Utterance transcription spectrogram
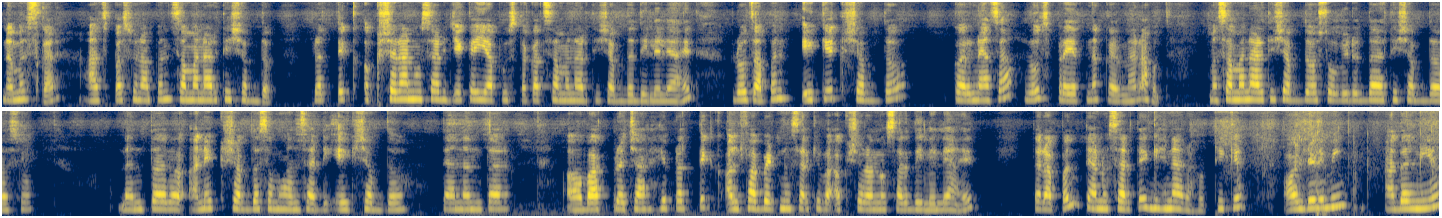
नमस्कार. आजपासून आपण समानार्थी शब्द प्रत्येक अक्षरानुसार जे काही या पुस्तकात समानार्थी शब्द दिलेले आहेत रोज आपण एक एक शब्द करण्याचा रोज प्रयत्न करणार आहोत. मग समानार्थी शब्द असो विरुद्धार्थी शब्द असो नंतर अनेक शब्दसमूहांसाठी एक शब्द त्यानंतर वाक्प्रचार हे प्रत्येक अल्फाबेटनुसार किंवा अक्षरानुसार दिलेले आहेत. तर आपण त्यानुसार ते घेणार आहोत. ठीक आहे? ऑलरेडी मी आदरणीय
